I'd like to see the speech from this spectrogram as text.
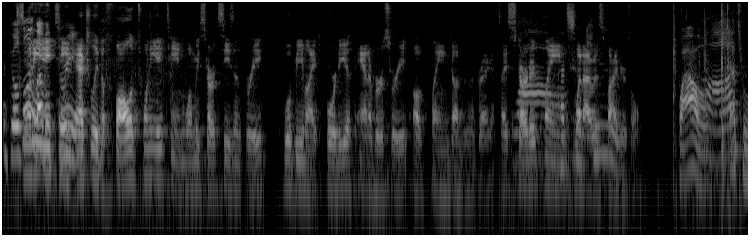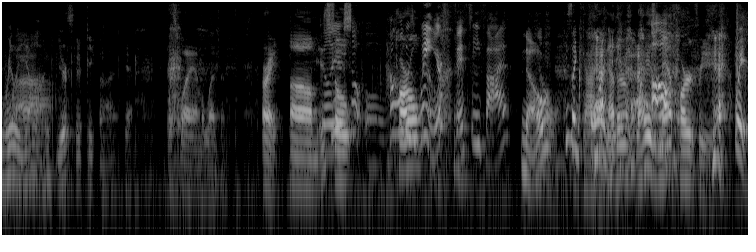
Bill's only level three. Actually, the fall of 2018, when we start season three, will be my 40th anniversary of playing Dungeons and Dragons. I started Wow. playing so when I was five years old. Wow, Aw. that's really Wow, young. You're 55. Yeah, that's why I'm a legend. All right. Um, Bill, so, you're so old. How Carl- old? Wait, you're 55? No, he's like God, 40. Heather, why is Oh. math hard for you? Wait,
